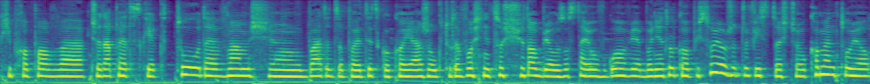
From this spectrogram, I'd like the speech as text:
hip-hopowe hip-hopowe czy raperskie, które wam się bardzo poetycko kojarzą, które właśnie coś robią, zostają w głowie, bo nie tylko opisują rzeczywistość, czy ją komentują,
